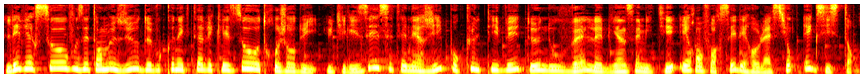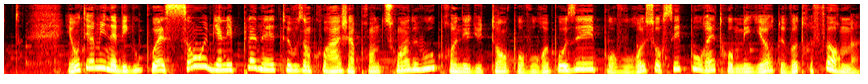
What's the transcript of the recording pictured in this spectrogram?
Les Verseaux, vous êtes en mesure de vous connecter avec les autres aujourd'hui. Utilisez cette énergie pour cultiver de nouvelles biens amitiés et renforcer les relations existantes. Et on termine avec vous Poissons, et eh bien les planètes vous encouragent à prendre soin de vous. Prenez du temps pour vous reposer, pour vous ressourcer, pour être au meilleur de votre forme.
